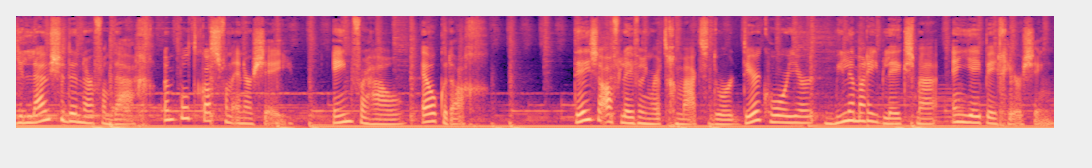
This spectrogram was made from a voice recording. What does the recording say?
Je luisterde naar vandaag, een podcast van NRC. Eén verhaal, elke dag. Deze aflevering werd gemaakt door Dirk Hooyer, Mila Marie Bleeksma en JP Geersing.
